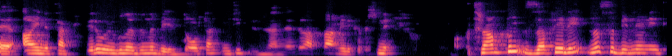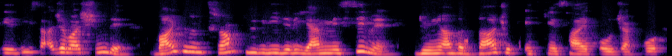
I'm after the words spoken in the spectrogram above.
e, aynı taktikleri uyguladığını belirtti. Ortak miting düzenledi. Hatta Amerika'da. Şimdi Trump'ın zaferi nasıl birilerini etkilediyse acaba şimdi Biden'ın Trump gibi bir lideri yenmesi mi dünyada daha çok etkiye sahip olacak bu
